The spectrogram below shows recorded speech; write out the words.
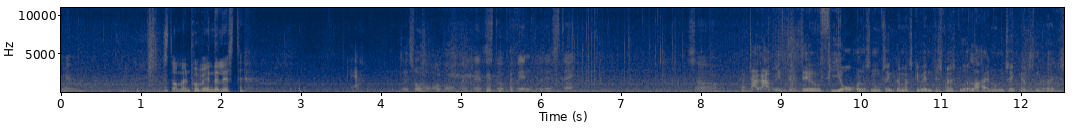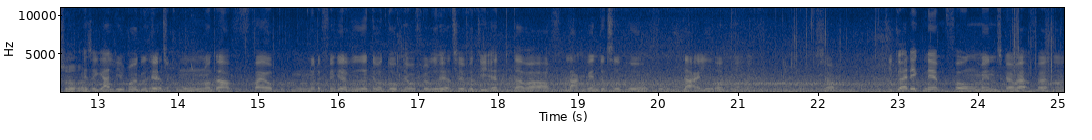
Men Står man på venteliste? Jeg. over hvor man kan stå på venteliste, ikke? Så Men der er langt vente. Det er jo fire år eller sådan nogle ting, der man skal vente, hvis man skal ud og lege nogle ting eller sådan noget. Ikke? Så, altså, jeg er lige rykket her til kommunen, og der var jeg oppe på kommunen, og der fik jeg at vide, at det var dumt, jeg var flyttet hertil, fordi at der var lang ventetid på lejlighed og sådan noget. ikke? Så de gør det ikke nemt for unge mennesker i hvert fald. Og,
